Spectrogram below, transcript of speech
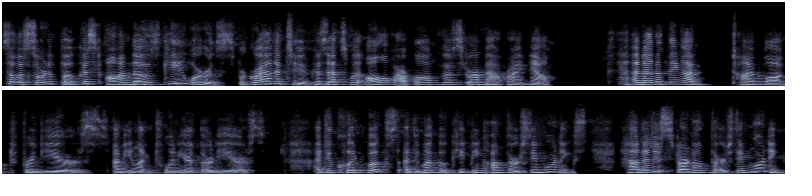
So I was sort of focused on those keywords for gratitude because that's what all of our blog posts are about right now. Another thing I've time blocked for years, I mean, like 20 or 30 years I do QuickBooks. I do my bookkeeping on Thursday mornings. How did it start on Thursday morning?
